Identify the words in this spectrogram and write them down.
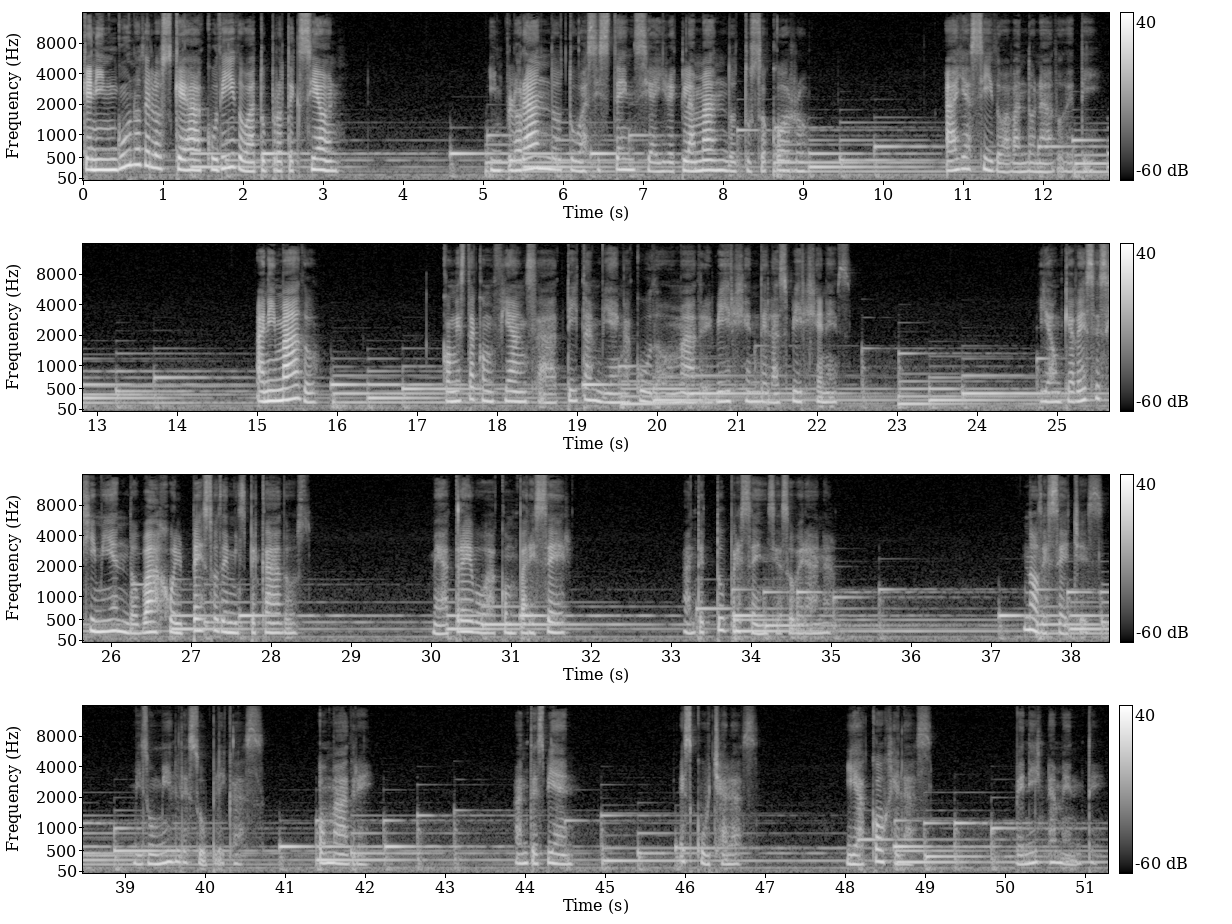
que ninguno de los que ha acudido a tu protección, implorando tu asistencia y reclamando tu socorro, haya sido abandonado de ti. Animado con esta confianza, a ti también acudo, oh Madre Virgen de las Vírgenes. Y aunque a veces gimiendo bajo el peso de mis pecados, me atrevo a comparecer ante tu presencia soberana. No deseches mis humildes súplicas, oh Madre. Antes bien, escúchalas y acógelas benignamente.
